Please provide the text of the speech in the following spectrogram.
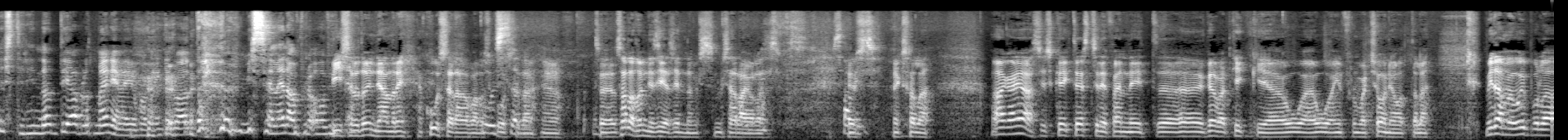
Destiny, no Diablot ma ennem juba mängin, vaata, mis seal enam proovida. viissada tundi, Andrei, kuussada vabandust, 600. kuussada, jah. see sada tundi siia-sinna, mis, mis ära ei ole siis. just, eks ole. Aga ja siis kõik Destiny fännid äh, kõrvad kikki ja uue, uue informatsiooni ootele. mida me võib-olla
